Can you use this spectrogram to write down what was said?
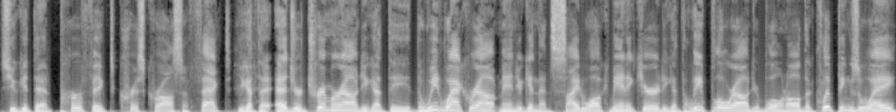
so you get that perfect crisscross effect. You got the edger trimmer out, you got the the weed whacker out, man. You're getting that sidewalk manicured. You got the leaf blower out. You're blowing all the clippings away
